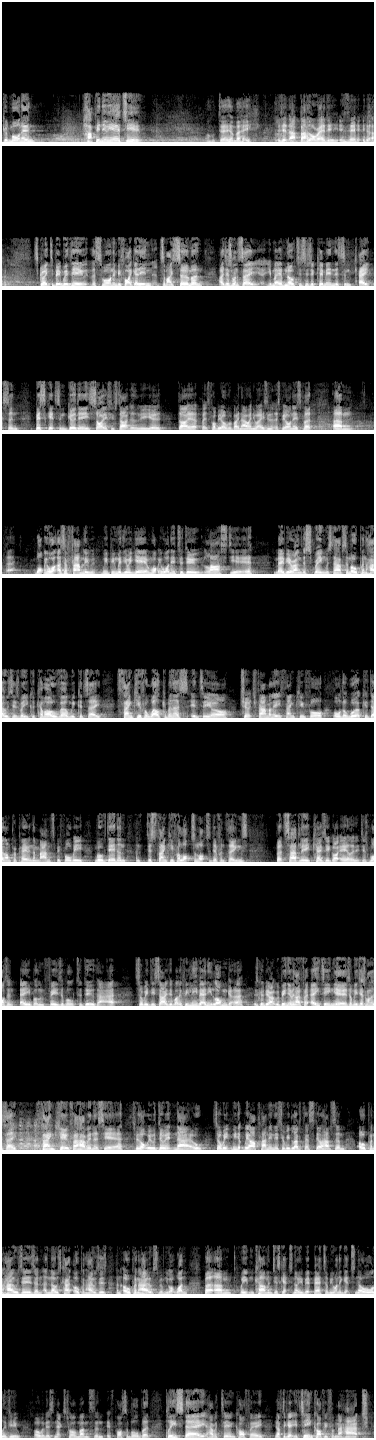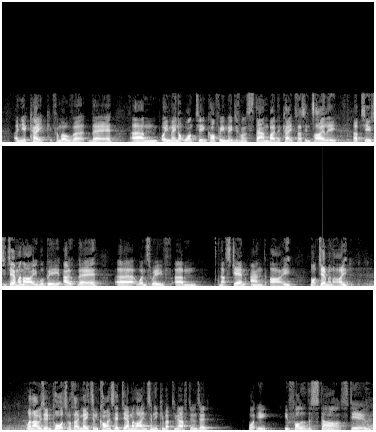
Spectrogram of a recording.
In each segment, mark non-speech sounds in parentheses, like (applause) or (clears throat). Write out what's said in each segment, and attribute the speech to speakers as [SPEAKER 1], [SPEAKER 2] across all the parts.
[SPEAKER 1] Good morning. Happy New Year to you. Oh dear me. Is it that bad already? Is it? (laughs) It's great to be with you this morning. Before I get into my sermon, I just want to say you may have noticed as you came in there's some cakes and biscuits and goodies. Sorry if you started the New Year diet, but it's probably over by now anyway, isn't it? Let's be honest. But um, what we want as a family, we've been with you a year, and what we wanted to do last year maybe around the spring was to have some open houses where you could come over and we could say, thank you for welcoming us into your church family. Thank you for all the work you've done on preparing the manse before we moved in and, and just thank you for lots and lots of different things. But sadly, Kezia got ill and it just wasn't able and feasible to do that. So we decided, well, if we leave it any longer, it's going to be like we've been here now for 18 years, and we just want to say thank you for having us here. So we thought we would do it now. So we, we, we are planning this year. We'd love to still have some open houses and, and those kind of open houses, an open house. We've only got one, but um, where you can come and just get to know you a bit better. We want to get to know all of you over this next 12 months, and if possible. But please stay, have a tea and coffee. You have to get your tea and coffee from the hatch and your cake from over there. Um, or you may not want tea and coffee, you may just want to stand by the cakes. That's entirely up to you. So Jem and I will be out there uh, once we've, um, that's Jem and I, not Gemini. When I was in Portsmouth, I made some comments, said Gemini, and and somebody came up to me after and said, what, you, you follow the stars, do you?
